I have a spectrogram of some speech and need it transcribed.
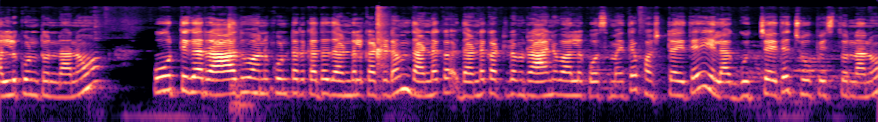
అల్లుకుంటున్నాను. పూర్తిగా రాదు అనుకుంటారు కదా దండలు కట్టడం. దండ దండ కట్టడం రాని వాళ్ళ కోసం అయితే ఫస్ట్ అయితే ఇలా గుచ్చి అయితే చూపిస్తున్నాను.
